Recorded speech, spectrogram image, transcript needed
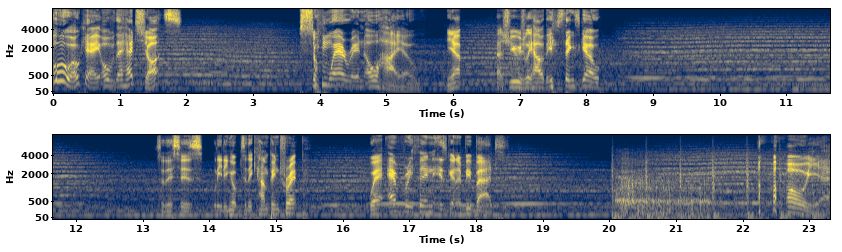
Ooh, okay, over the headshots. Somewhere in Ohio. Yep, that's usually how these things go. So this is leading up to the camping trip where everything is going to be bad. Oh, yeah.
